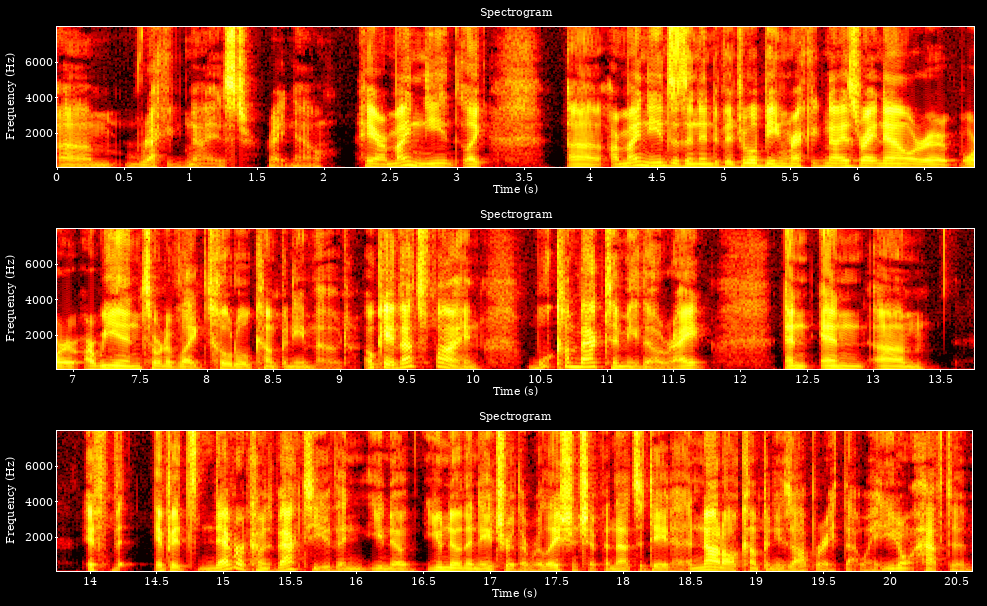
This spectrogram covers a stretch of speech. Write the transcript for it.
um, recognized right now. Hey, are my needs like uh, are my needs as an individual being recognized right now, or or are we in sort of like total company mode? Okay, that's fine. We'll come back to me though, right? And and um, if the, if it's never comes back to you, then you know you know the nature of the relationship, and that's a data. And not all companies operate that way. You don't have to.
